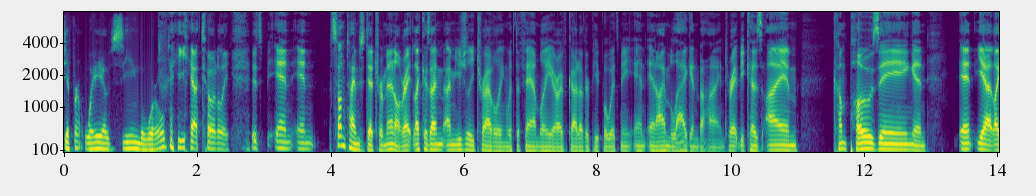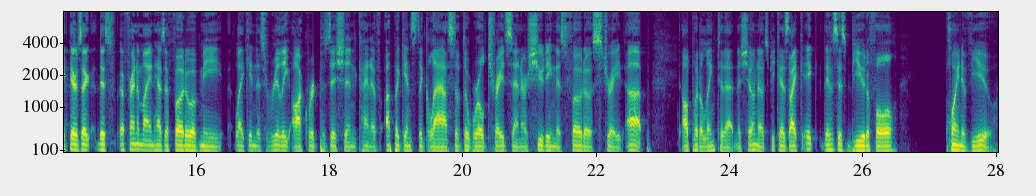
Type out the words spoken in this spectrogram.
different way of seeing the world. yeah, totally. It's and and sometimes detrimental, right? Like, because I'm I'm usually traveling with the family or I've got other people with me, and and I'm lagging behind, right? Because I'm composing and and yeah, like there's a this a friend of mine has a photo of me like in this really awkward position, kind of up against the glass of the World Trade Center, shooting this photo straight up. I'll put a link to that in the show notes because like it, there's this beautiful point of view,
